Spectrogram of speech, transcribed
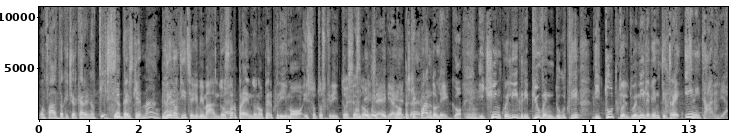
non fa altro che cercare notizie Sì, perché manca. le eh. notizie che vi mando sorprendono per primo il sottoscritto, essendo miseria, no? Perché certo. quando leggo Mm. i cinque libri più venduti di tutto il 2023 in Italia.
